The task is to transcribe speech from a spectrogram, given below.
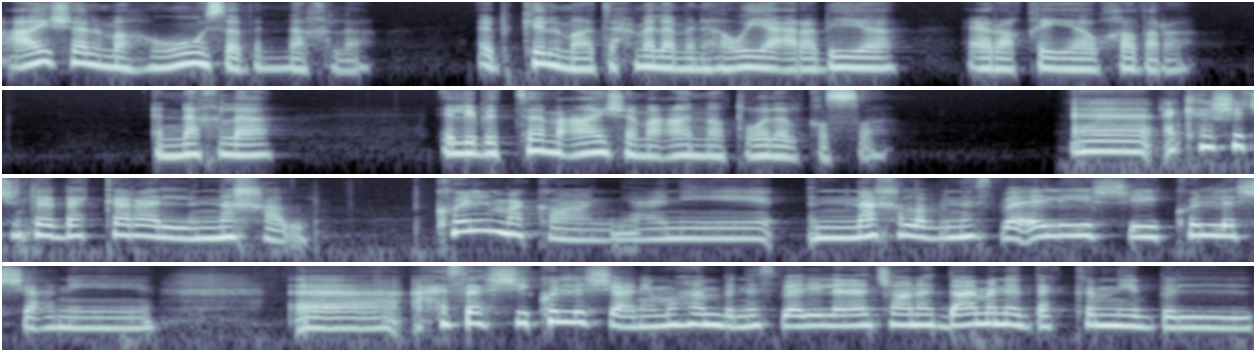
عايشة المهووسة بالنخلة بكل ما تحمله من هوية عربية عراقية وخضرة النخلة اللي بتتم عايشة معانا طول القصة. أكثر شيء كنت أتذكره النخل. بكل مكان يعني النخلة بالنسبة إلي شيء كلش يعني آه، أحسه شيء كلش يعني مهم بالنسبة لي لأن كانت دائما تذكرني بال...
